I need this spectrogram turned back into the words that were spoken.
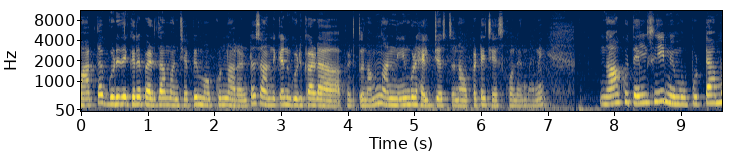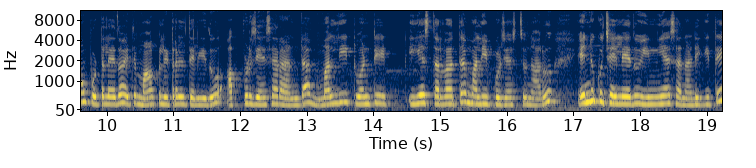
మా అత్త గుడి దగ్గరే పెడదామని చెప్పి మొక్కున్నారంట. సో అందుకని గుడి కాడ పెడుతున్నాము. నన్ను నేను కూడా హెల్ప్ చేస్తున్నా. ఒక్కటే చేసుకోలేదని నాకు తెలిసి మేము పుట్టామో పుట్టలేదో అయితే మాకు లిటరల్ తెలియదు అప్పుడు చేశారంట. మళ్ళీ ట్వంటీ ఇయర్స్ తర్వాత మళ్ళీ ఇప్పుడు చేస్తున్నారు. ఎందుకు చేయలేదు ఇన్ ఇయర్స్ అని అడిగితే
